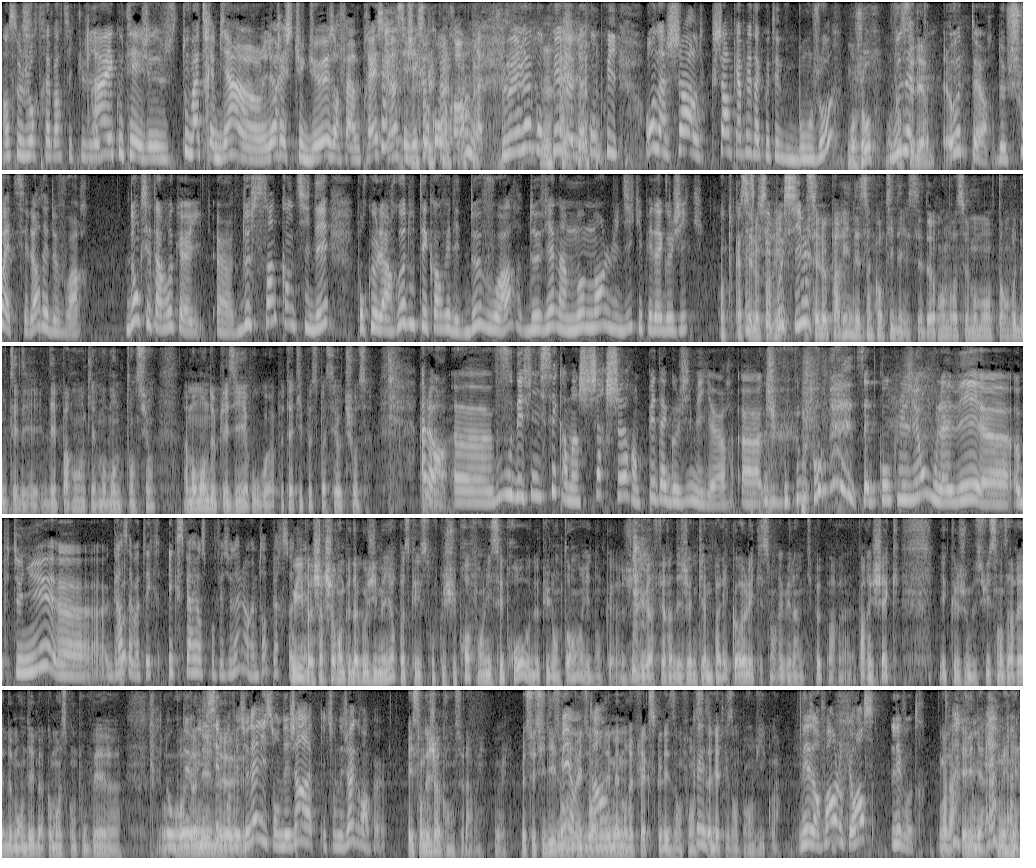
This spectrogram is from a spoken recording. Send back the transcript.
en ce jour très particulier? Ah, écoutez, je- tout va très bien. L'heure est studieuse, enfin presque, hein, si j'ai cru comprendre. Vous avez bien compris, vous avez bien compris. On a Charles, Charles Caplet à côté de vous. Bonjour. Bonjour, bonjour Vous êtes auteur de Chouette, c'est l'heure des devoirs. Donc c'est un recueil euh, de 50 idées pour que la redoutée corvée des devoirs devienne un moment ludique et pédagogique. En tout cas, c'est le, pari- c'est le pari des 50 idées. C'est de rendre ce moment tant redouté des, des parents qui est un moment de tension, un moment de plaisir où euh, peut-être il peut se passer autre chose. Alors, euh, vous vous définissez comme un chercheur en pédagogie meilleure. Euh, du coup, cette conclusion, vous l'avez euh, obtenue grâce à votre ex- expérience professionnelle en même temps personnelle. Oui, bah, chercheur en pédagogie meilleure parce qu'il se trouve que je suis prof en lycée pro depuis longtemps et donc j'ai eu affaire à des jeunes qui n'aiment pas l'école et qui sont là un petit peu par, par échec et que je me suis sans arrêt demandé bah, comment est-ce qu'on pouvait Donc, les redonner lycées de- professionnels, ils sont déjà, ils sont déjà grands. Ils sont déjà grands, ceux-là, oui. Mais ceci dit, ils ont, Mais en un peu- même ils ont temps- les mêmes réflexes que les enfants, c'est-à-dire qu'ils n'ont pas envie, quoi. Les enfants, en l'occurrence, les vôtres. Voilà, et les miens. les miens.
